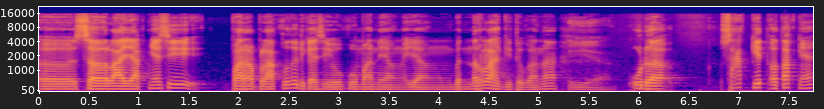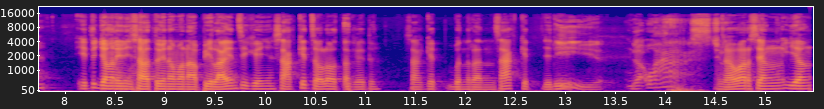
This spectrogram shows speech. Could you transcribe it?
eh, selayaknya sih para pelaku tuh dikasih hukuman yang yang bener lah gitu. Karena Iya. udah sakit otaknya. Itu jangan disatuin sama napi lain sih kayaknya. Sakit soalnya otaknya itu. Sakit beneran sakit. Jadi Iya, nggak waras. Nggak waras yang yang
